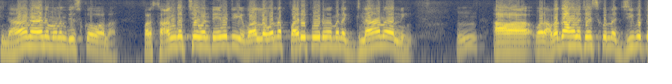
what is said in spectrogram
జ్ఞానాన్ని మనం తీసుకోవాలా. వాళ్ళ సాంగత్యం అంటే ఏమిటి? వాళ్ళ ఉన్న పరిపూర్ణమైన జ్ఞానాన్ని. వాళ్ళ అవగాహన చేసుకున్న జీవిత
